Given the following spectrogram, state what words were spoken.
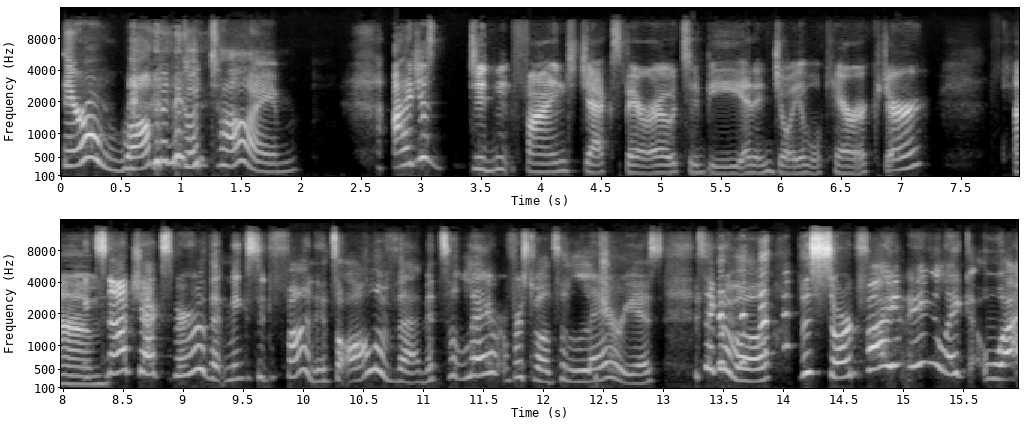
They're a romping good time. i just didn't find jack sparrow to be an enjoyable character um it's not Jack Sparrow that makes it fun. It's all of them. It's hilarious. First of all, it's hilarious. Second of all, the sword fighting, like what?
